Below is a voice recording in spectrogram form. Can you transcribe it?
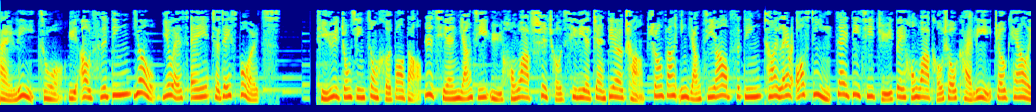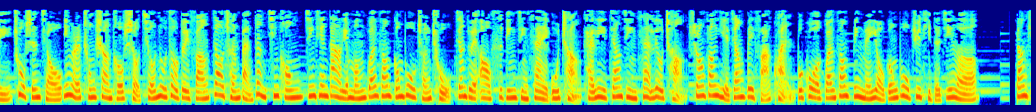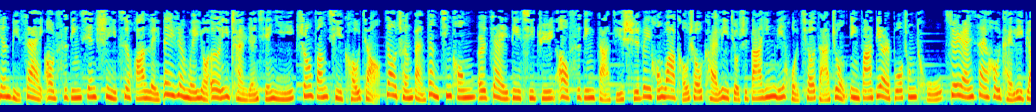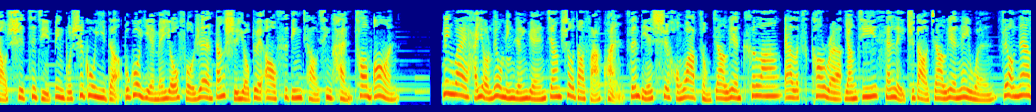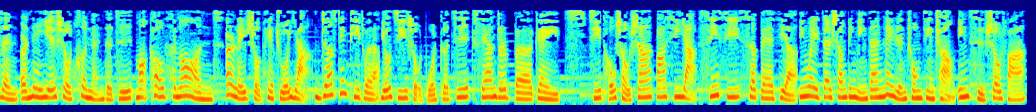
凯利左与奥斯汀右。USA Today Sports。体育中心综合报道，日前杨基与红袜世仇系列战第二场，双方因杨基奥斯汀 Tyler Austin 在第七局被红袜投手凯利 Joe Kelly 触身球，因而冲上投手球怒揍对方，造成板凳清空。今天大联盟官方公布惩处，将对奥斯汀禁赛五场，凯利将禁赛六场，双方也将被罚款。不过官方并没有公布具体的金额。当天比赛，奥斯丁先是一次滑垒，被认为有恶意铲人嫌疑，双方起口角，造成板凳清空。而在第七局，奥斯丁打击时被红袜投手凯利九十八英里火球砸中，引发第二波冲突。虽然赛后凯利表示自己并不是故意的，不过也没有否认当时有对奥斯丁挑衅喊 “Come on”。另外还有六名人员将受到罚款，分别是红袜总教练科拉 Alex Cora、杨基三垒指导教练内文 Phil Nevin，而内野手赫南德兹 Marco h e r n a n d 二垒手佩卓亚 Dustin Pedroia，游击手博格兹 Xander Bergates，及投手沙巴西亚 CC Sabathia，因为在伤兵名单内人冲进场，因此受罚。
